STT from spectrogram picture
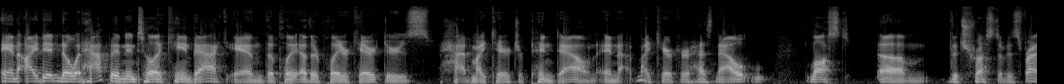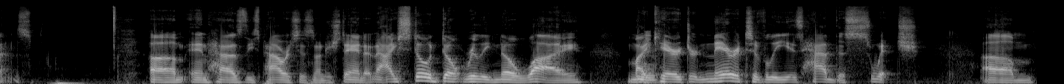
And I didn't know what happened until I came back, and the play other player characters had my character pinned down, and my character has now lost um, the trust of his friends um, and has these powers he doesn't understand. And I still don't really know why my character narratively has had this switch. Um,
